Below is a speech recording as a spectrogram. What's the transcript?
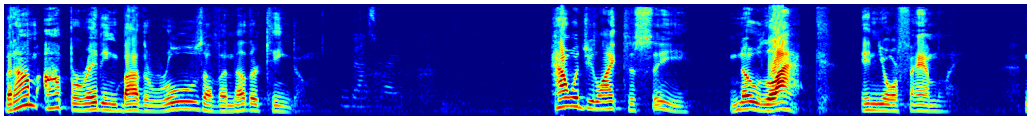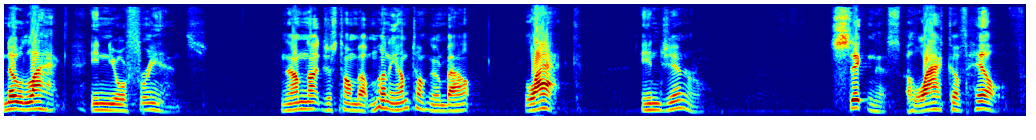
but I'm operating by the rules of another kingdom. That's right. How would you like to see no lack in your family? No lack in your friends? Now, I'm not just talking about money, I'm talking about lack in general. Sickness, a lack of health.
